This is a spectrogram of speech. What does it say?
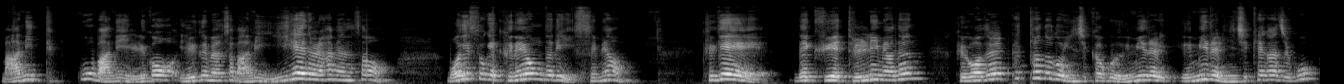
많이 듣고 많이 읽어 읽으면서 많이 이해를 하면서 머릿속에 그 내용들이 있으면 그게 내 귀에 들리면은 그거를 패턴으로 인식하고 의미를 의미를 인식해가지고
